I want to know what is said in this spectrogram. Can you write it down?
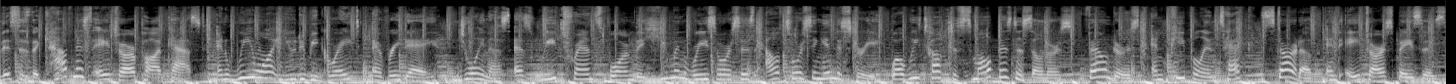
This is the Cavness HR podcast, and we want you to be great every day. Join us as we transform the human resources outsourcing industry while we talk to small business owners, founders, and people in tech, startup, and HR spaces.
